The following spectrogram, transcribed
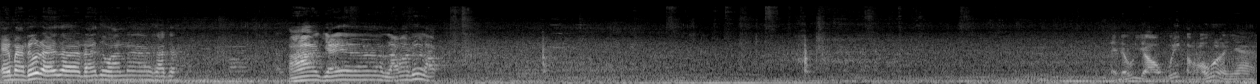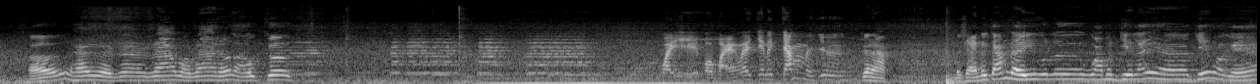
em mang trước để để cho anh à, sao cho? À vậy à, làm ăn trước lập. Thì đủ giò quyết còn hủ rồi nha. Ừ hai rồi ra, ra vào ra nữa là ok. Quay vậy bò bạn lấy chén nước chấm rồi chứ. Cái nào? Mày xài nước chấm đi qua bên kia lấy ờ, chén qua kìa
